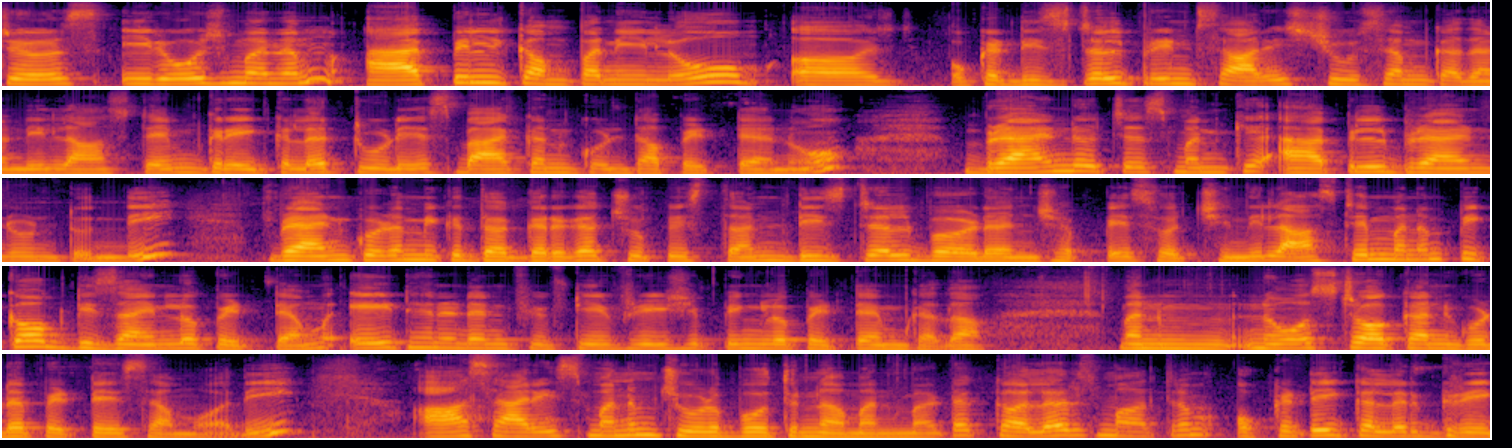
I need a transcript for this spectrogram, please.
సిస్టర్స్ ఈరోజు మనం యాపిల్ కంపెనీలో ఒక డిజిటల్ ప్రింట్ సారీస్ చూసాం కదండి last time grey colour two days back అనుకుంటా పెట్టాను. బ్రాండ్ వచ్చేసి మనకి యాపిల్ బ్రాండ్ ఉంటుంది. బ్రాండ్ కూడా మీకు దగ్గరగా చూపిస్తాను. డిజిటల్ బర్డ్ అని చెప్పేసి వచ్చింది. లాస్ట్ టైం మనం పికాక్ డిజైన్లో పెట్టాము. Eight hundred and fifty free షిప్పింగ్లో పెట్టాం కదా. మనం నో స్టాక్ అని కూడా పెట్టేశాము అది. ఆ శారీస్ మనం చూడబోతున్నాం అనమాట కలర్స్ మాత్రం ఒకటే కలర్ గ్రే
